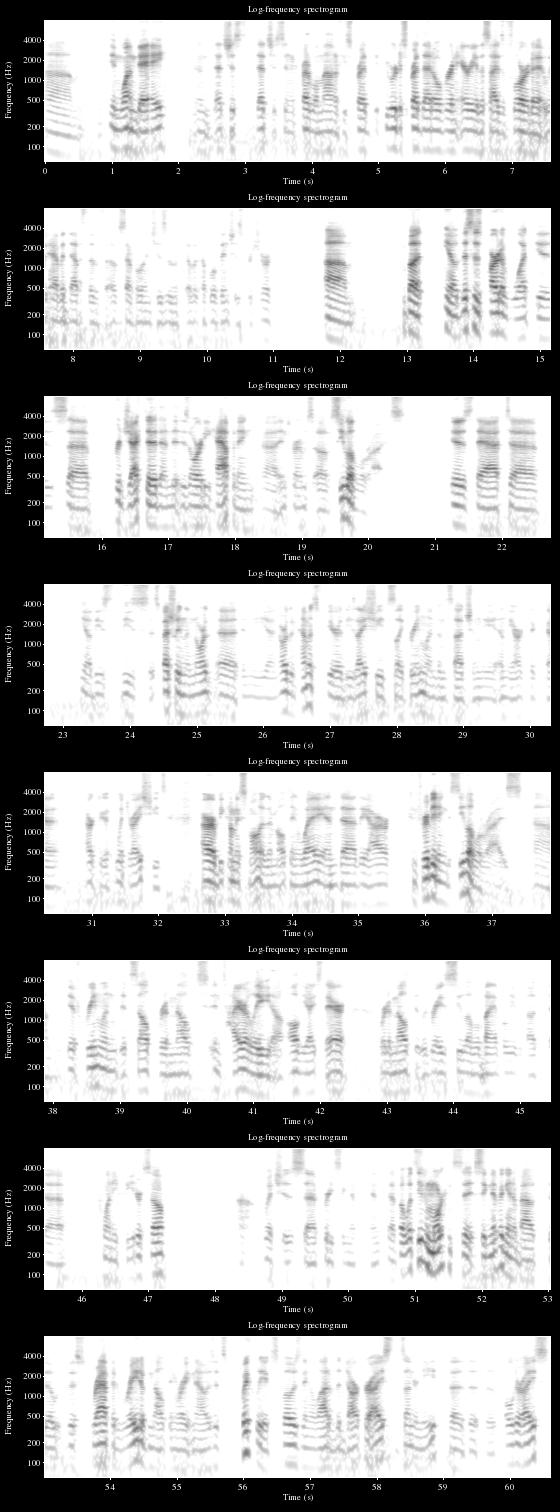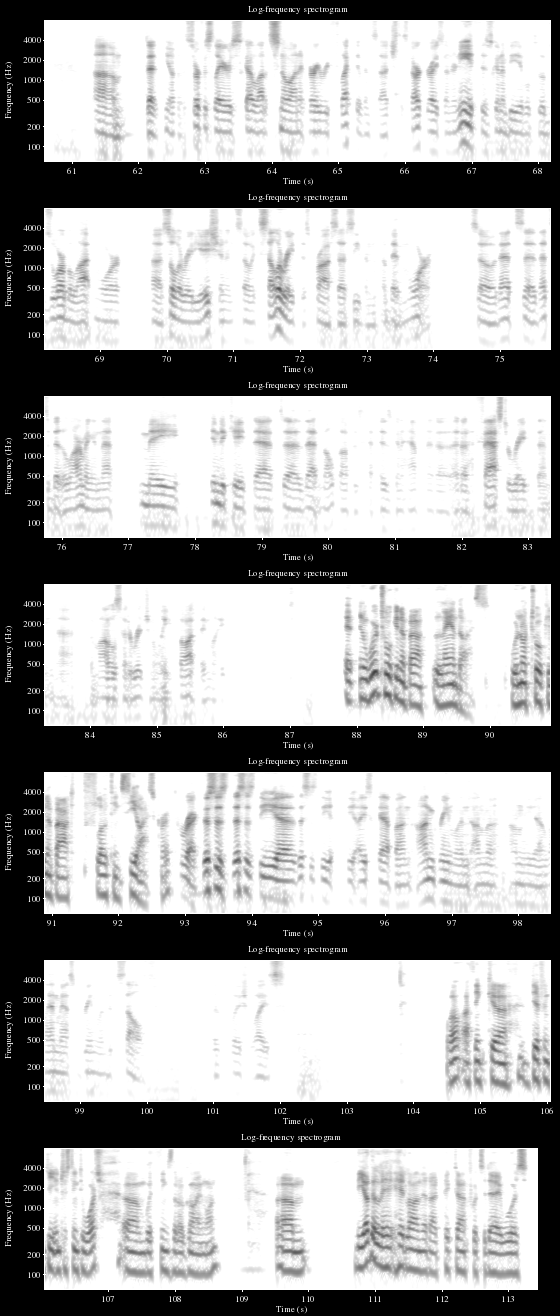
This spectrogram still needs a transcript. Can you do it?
um, in one day, and that's just that's just an incredible amount. If you spread if you were to spread that over an area the size of Florida, it would have a depth of, of several inches of, of a couple of inches for sure. Um, but you know this is part of what is uh, projected and is already happening uh, in terms of sea level rise. Is that uh, you know these these especially in the north uh, in the uh, northern hemisphere these ice sheets like greenland and such and the and the arctic uh, arctic winter ice sheets are becoming smaller. They're melting away and uh, they are contributing to sea level rise. Um, if greenland itself were to melt entirely uh, all the ice there were to melt it would raise sea level by i believe about uh, 20 feet or so uh, which is uh, pretty significant. Uh, but what's even more cons- significant about the, this rapid rate of melting right now is it's quickly exposing a lot of the darker ice that's underneath the, the, the older ice. Um, that you know the surface layers got a lot of snow on it, very reflective and such. This darker ice underneath is going to be able to absorb a lot more uh, solar radiation, and so accelerate this process even a bit more. So that's uh, that's a bit alarming, and that may indicate that uh, that melt off is is going to happen at a at a faster rate than uh, the models had originally thought they might. And, and, we're talking about land ice. We're not talking about floating sea ice, correct? Correct. This is this is the uh, this is the the ice cap on on Greenland on the on the uh, landmass of Greenland itself, the, the glacial ice. Well, I think uh, definitely interesting to watch um, with things that are going on. Um, the other headline that I picked out for today was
